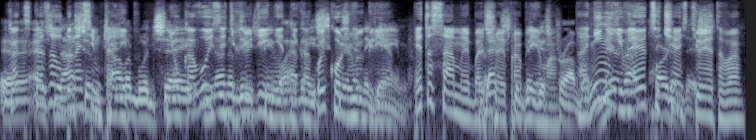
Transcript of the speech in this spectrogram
Как сказал бы Насим Талиб, ни у кого из этих людей нет никакой кожи в игре. Это самая большая проблема. Они не являются частью этого.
